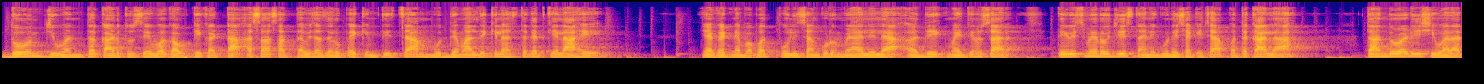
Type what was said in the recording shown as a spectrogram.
दोन जिवंत काडतुसे व गावठी कट्टा असा सत्तावीस हजार रुपये किमतीचा मुद्देमाल देखील हस्तगत केला आहे. या घटनेबाबत पोलिसांकडून मिळालेल्या अधिक माहितीनुसार तेवीस मे रोजी स्थानिक गुन्हे शाखेच्या पथकाला तांदुळवाडी शिवारात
